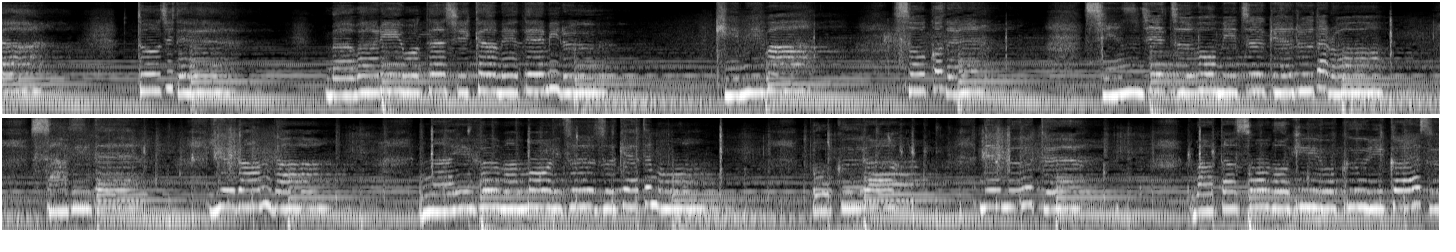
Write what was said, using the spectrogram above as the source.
閉じて周りを確かめてみる。君はそこで真実を見つけるだろう。錆びで歪んだナイフ守り続けても僕ら眠ってまたその日を繰り返す。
